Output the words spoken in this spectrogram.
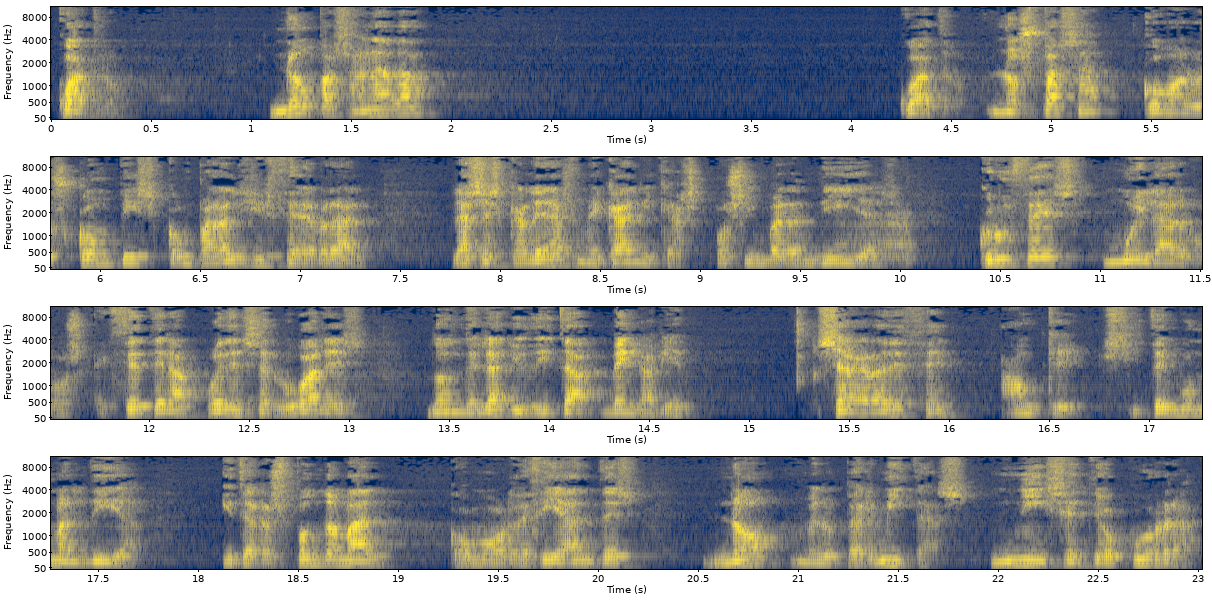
4. No pasa nada. 4. Nos pasa como a los compis con parálisis cerebral. Las escaleras mecánicas o sin barandillas, cruces muy largos, etcétera, pueden ser lugares donde la ayudita venga bien. Se agradece, aunque si tengo un mal día y te respondo mal, como os decía antes, no me lo permitas, ni se te ocurra.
